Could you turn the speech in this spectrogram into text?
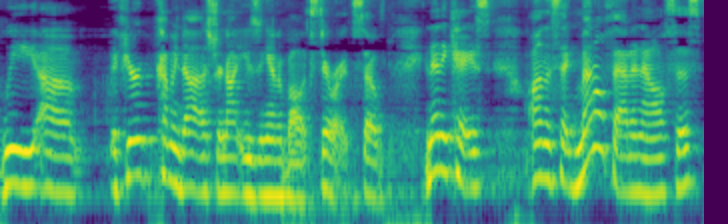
we, um, if you're coming to us, you're not using anabolic steroids. So in any case, on the segmental fat analysis,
